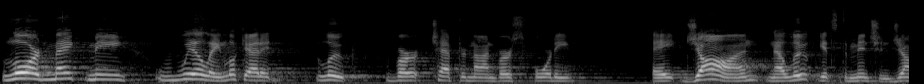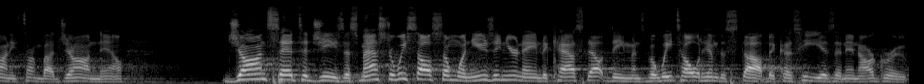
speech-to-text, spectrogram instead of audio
Lord, make me willing. Look at it, Luke chapter 9, verse 40 8. John, now Luke gets to mention John. He's talking about John now. John said to Jesus, Master, we saw someone using your name to cast out demons, but we told him to stop because he isn't in our group.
